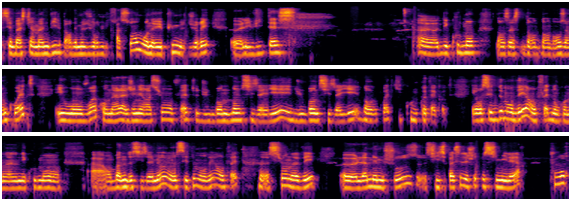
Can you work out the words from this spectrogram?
Sébastien Manville par des mesures d'ultrasons, on avait pu mesurer les vitesses euh, d'écoulement dans un, dans, dans, un couette et où on voit qu'on a la génération en fait d'une bande non cisaillée et d'une bande cisaillée dans le couette qui coule côte à côte. Et on s'est demandé en fait, donc on a un écoulement en bande de cisaillement et on s'est demandé en fait si on avait euh, la même chose, s'il se passait des choses similaires pour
